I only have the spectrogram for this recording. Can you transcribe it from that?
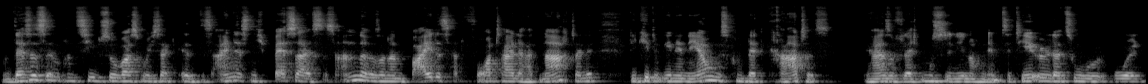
Und das ist im Prinzip so was, wo ich sage, äh, das eine ist nicht besser als das andere, sondern beides hat Vorteile, hat Nachteile. Die ketogene Ernährung ist komplett gratis. Ja, also vielleicht musst du dir noch ein MCT-Öl dazu holen,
